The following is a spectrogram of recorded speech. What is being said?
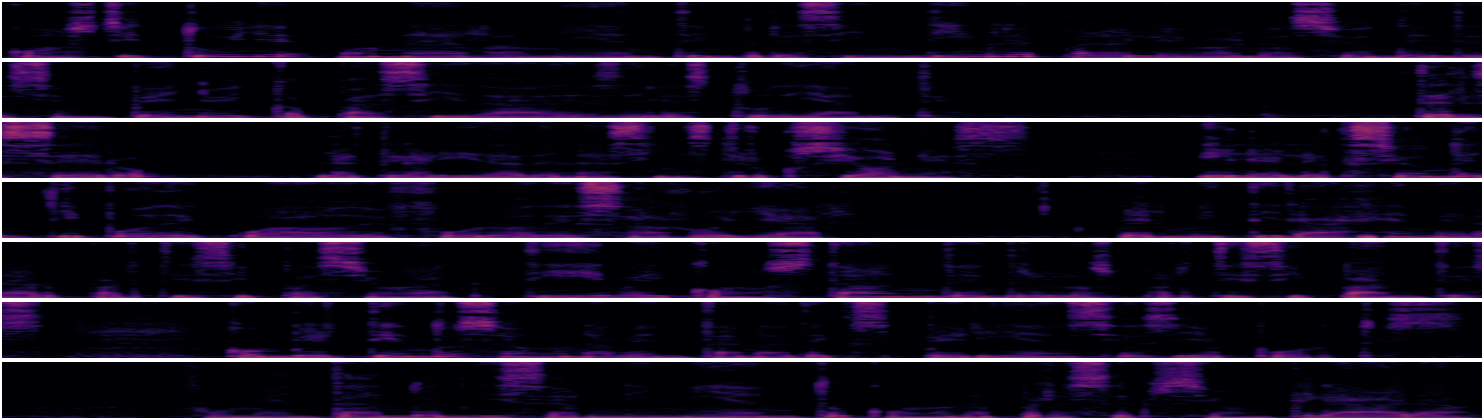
constituye una herramienta imprescindible para la evaluación del desempeño y capacidades del estudiante. Tercero, la claridad en las instrucciones y la elección del tipo adecuado de foro a desarrollar permitirá generar participación activa y constante entre los participantes, convirtiéndose en una ventana de experiencias y aportes, fomentando el discernimiento con una percepción clara,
